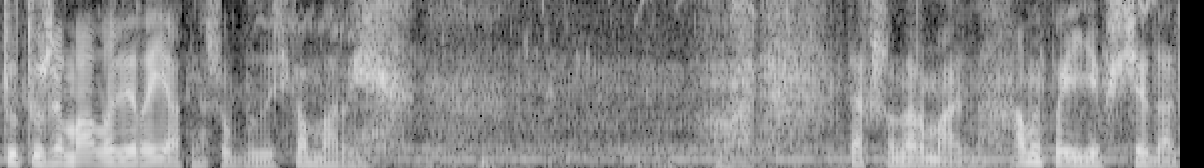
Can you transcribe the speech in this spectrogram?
Тут уже маловероятно, що будуть комари. От. Так що нормально. А ми поїдемо ще далі.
